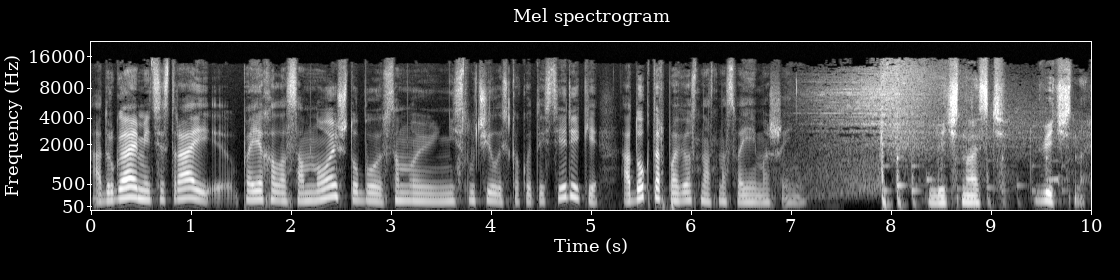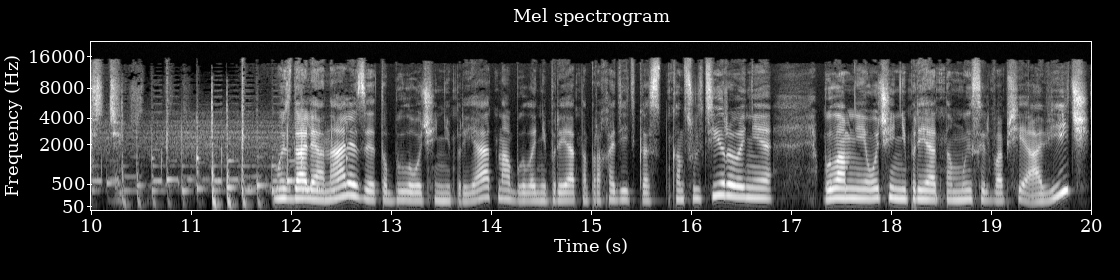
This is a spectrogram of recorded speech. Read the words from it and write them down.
а другая медсестра э, поехала со мной, чтобы со мной не случилось какой-то истерики, а доктор повез нас на своей машине. Личность, вечность. Мы сдали анализы, это было очень неприятно, было неприятно проходить консультирование, была мне очень неприятна мысль вообще о ВИЧ,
